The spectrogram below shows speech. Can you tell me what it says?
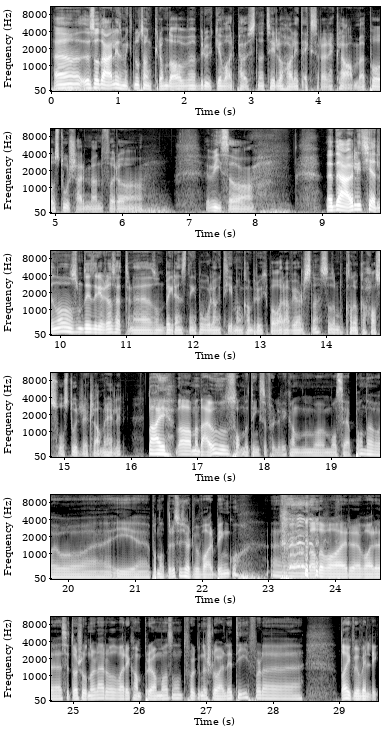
Uh, så det er liksom ikke noen tanker om da å bruke VAR-pausene til å ha litt ekstra reklame på storskjermen for å vise og det det er jo litt kjedelig nå, som de driver og setter ned sånn begrensninger på hvor lang tid man kan bruke på vareavgjørelsene. Så de kan jo ikke ha så store reklamer heller. Nei, da, men det er jo sånne ting selvfølgelig vi kan, må, se på. Det var jo eh, i, På Nadderud så kjørte vi VAR-bingo. Eh, da det var, var situasjoner der, og det var i kampprogrammet og sånn, at folk kunne slå i hjel litt tid. For det, da gikk vi jo veldig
